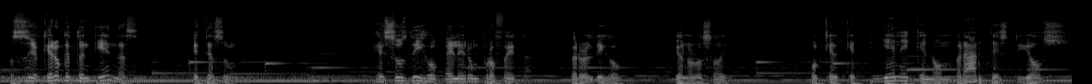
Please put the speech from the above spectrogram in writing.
Entonces yo quiero que tú entiendas este asunto. Jesús dijo, él era un profeta, pero él dijo, yo no lo soy. Porque el que tiene que nombrarte es Dios.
